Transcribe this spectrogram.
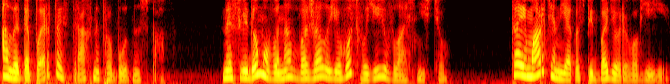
але тепер той страх непробудно спав. Несвідомо вона вважала його своєю власністю. Та й Мартін якось підбадьорював її.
